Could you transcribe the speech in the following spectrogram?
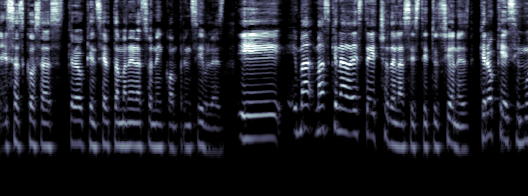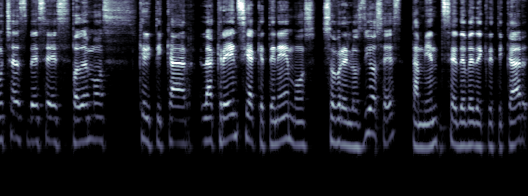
Esas cosas creo que en cierta manera son incomprensibles. Y, más, que nada este hecho de las instituciones. Creo que si muchas veces podemos criticar la creencia que tenemos sobre los dioses, también se debe de criticar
